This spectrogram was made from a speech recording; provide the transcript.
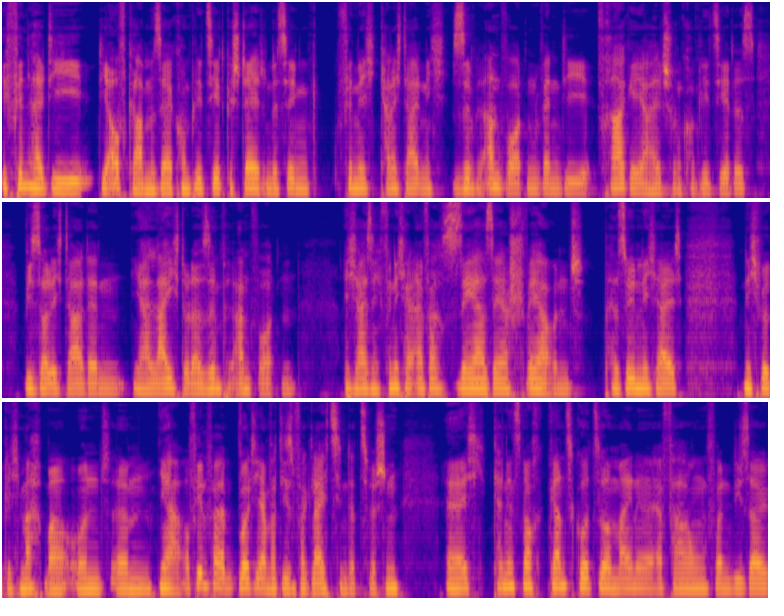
ich finde halt die, die Aufgaben sehr kompliziert gestellt und deswegen finde ich, kann ich da halt nicht simpel antworten, wenn die Frage ja halt schon kompliziert ist. Wie soll ich da denn ja leicht oder simpel antworten? ich weiß nicht, finde ich halt einfach sehr, sehr schwer und persönlich halt nicht wirklich machbar. Und ähm, ja, auf jeden Fall wollte ich einfach diesen Vergleich ziehen dazwischen. Äh, ich kann jetzt noch ganz kurz so meine Erfahrungen von dieser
